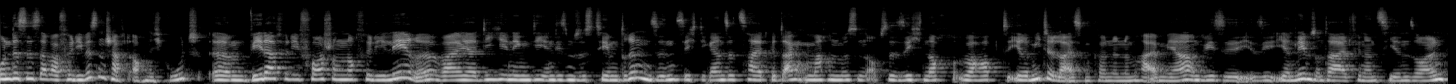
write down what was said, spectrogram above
Und es ist aber für die Wissenschaft auch nicht gut, ähm, weder für die Forschung noch für die Lehre, weil ja diejenigen, die in diesem System drin sind, sich die ganze Zeit Gedanken machen müssen, ob sie sich noch überhaupt ihre Miete leisten können in einem halben Jahr und wie sie, sie ihren Lebensunterhalt finanzieren sollen.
